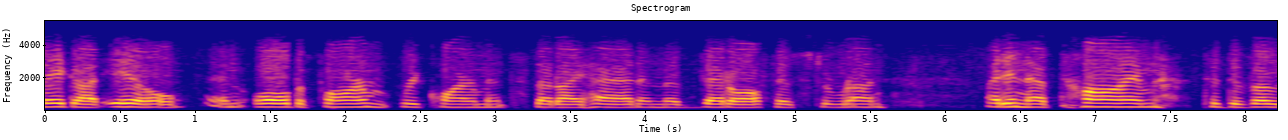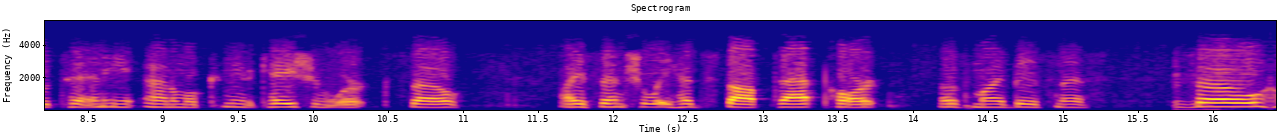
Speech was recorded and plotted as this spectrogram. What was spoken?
they got ill and all the farm requirements that I had and the vet office to run. I didn't have time to devote to any animal communication work. So I essentially had stopped that part of my business. Mhm. So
